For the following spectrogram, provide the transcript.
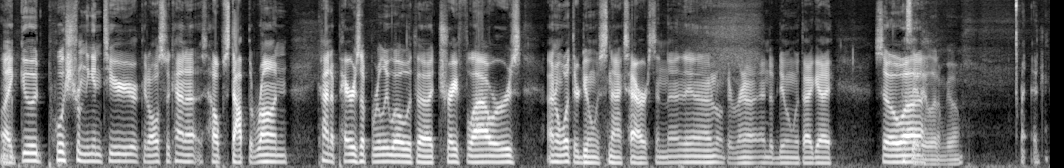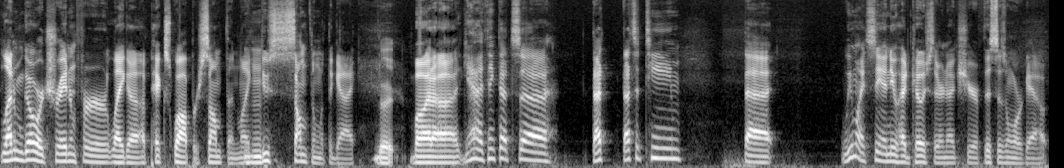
Like good push from the interior could also kind of help stop the run. Kind of pairs up really well with uh, Trey Flowers. I don't know what they're doing with Snacks Harrison. Uh, I don't know what they're going to end up doing with that guy. So I say they uh, let him go. Let him go or trade him for like a, a pick swap or something. Like do something with the guy. Right. But uh, yeah, I think that's uh, that that's a team that we might see a new head coach there next year if this doesn't work out.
